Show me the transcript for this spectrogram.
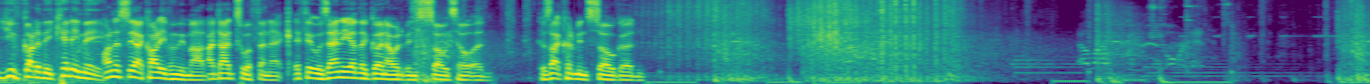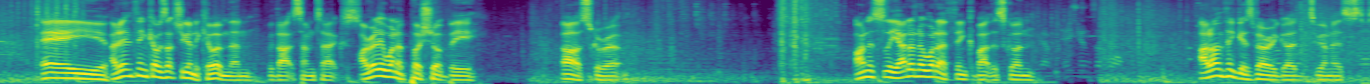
You've got to be kidding me. Honestly, I can't even be mad. I died to a Fennec. If it was any other gun, I would have been so tilted. Because that could have been so good. Hey, I didn't think I was actually going to kill him then with that Semtex. I really want to push up B. Oh, screw it. Honestly, I don't know what I think about this gun. I don't think it's very good, to be honest.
